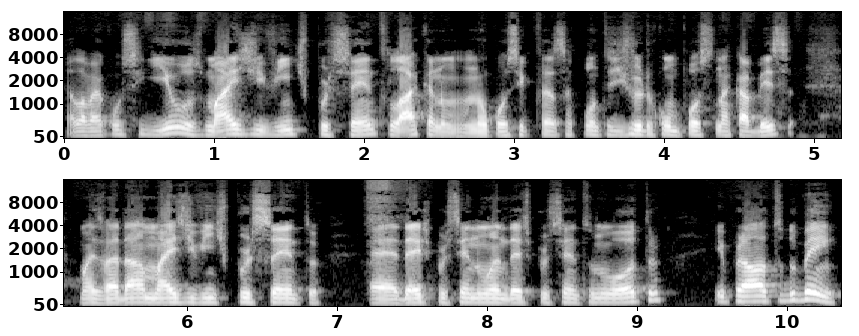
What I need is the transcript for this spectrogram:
Ela vai conseguir os mais de 20% lá, que eu não, não consigo fazer essa conta de juro composto na cabeça, mas vai dar mais de 20%, é, 10% num ano, 10% no outro, e para ela tudo bem.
